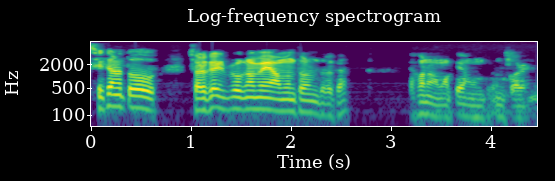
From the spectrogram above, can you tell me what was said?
সেখানে তো সরকারি প্রোগ্রামে আমন্ত্রণ দরকার। এখন আমাকে আমন্ত্রণ করেনি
